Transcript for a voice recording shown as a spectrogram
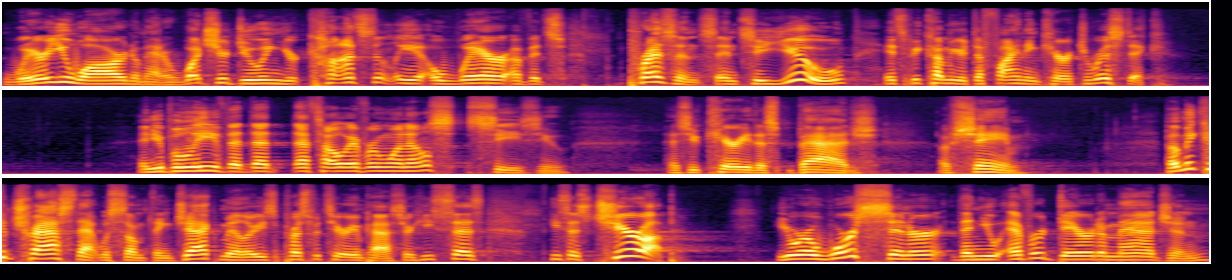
where you are, no matter what you're doing, you're constantly aware of its presence. And to you, it's become your defining characteristic. And you believe that, that that's how everyone else sees you as you carry this badge of shame. But let me contrast that with something. Jack Miller, he's a Presbyterian pastor, he says, he says, cheer up. You are a worse sinner than you ever dared imagine,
